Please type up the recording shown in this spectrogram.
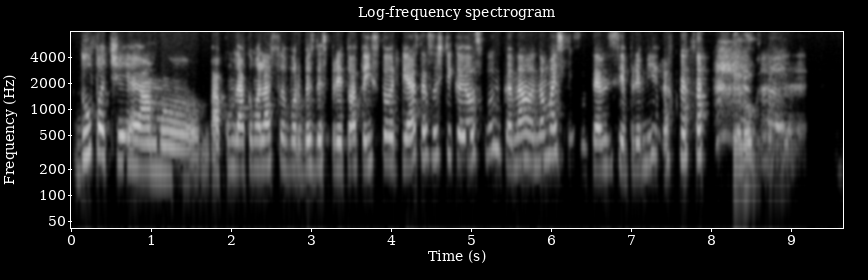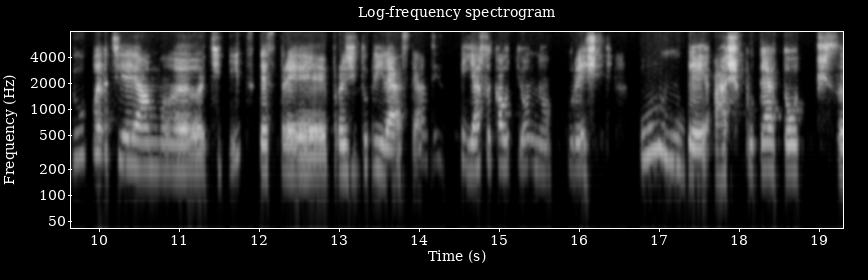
După ce am, uh, acum dacă mă las să vorbesc despre toată istoria asta, să știi că eu spun că n-am, n-am mai spus, te-am zis, e premieră. Te rog. După ce am uh, citit despre prăjiturile astea, am zis, ia să caut eu în București. Unde aș putea totuși să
